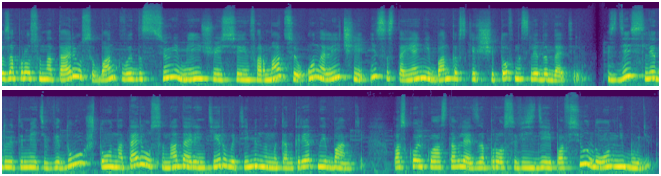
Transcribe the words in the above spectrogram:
По запросу нотариуса банк выдаст всю имеющуюся информацию о наличии и состоянии банковских счетов наследодателя. Здесь следует иметь в виду, что нотариуса надо ориентировать именно на конкретные банки – поскольку оставлять запросы везде и повсюду он не будет.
